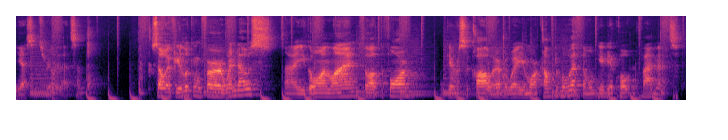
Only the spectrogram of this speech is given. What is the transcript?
Yes, it's really that simple. So if you're looking for Windows, uh, you go online, fill out the form, give us a call, whatever way you're more comfortable with, and we'll give you a quote in five minutes.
